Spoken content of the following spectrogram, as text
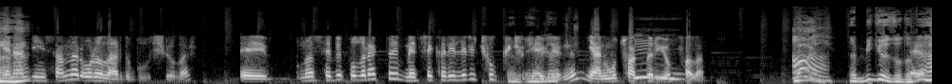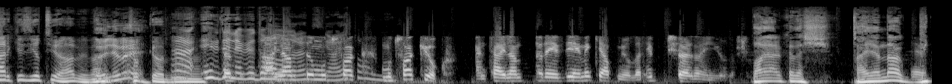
Aha. Genelde insanlar oralarda buluşuyorlar. E, buna sebep olarak da metrekareleri çok küçük Evler- evlerinin yani mutfakları yok falan. Vay. Aa. Tabii bir göz odada Evet. herkes yatıyor abi. Ben Öyle mi? Çok gördüm. Ha, evden eve doğal. Tayland'da mutfak olmuyor. mutfak yok. Yani Taylandlılar evde yemek yapmıyorlar. Hep dışarıdan yiyorlar. Vay arkadaş. Tayland'a bak. Büt-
